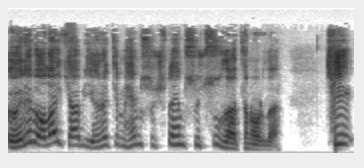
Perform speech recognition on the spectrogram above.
öyle bir olay ki abi yönetim hem suçlu hem suçsuz zaten orada. Ki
